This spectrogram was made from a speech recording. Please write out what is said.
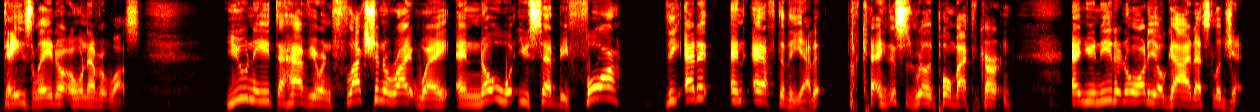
days later, or whenever it was, you need to have your inflection the right way and know what you said before the edit and after the edit. Okay, this is really pulling back the curtain. And you need an audio guy that's legit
